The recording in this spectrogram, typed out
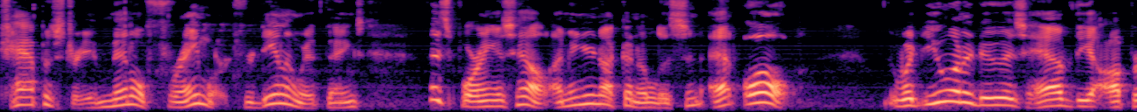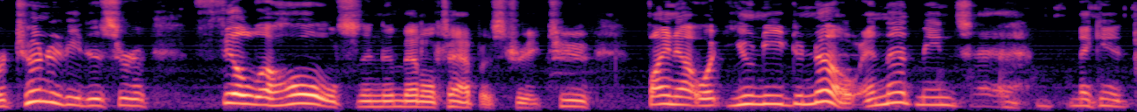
tapestry, a mental framework for dealing with things, that's boring as hell. I mean, you're not going to listen at all what you want to do is have the opportunity to sort of fill the holes in the mental tapestry, to find out what you need to know. And that means uh, making it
